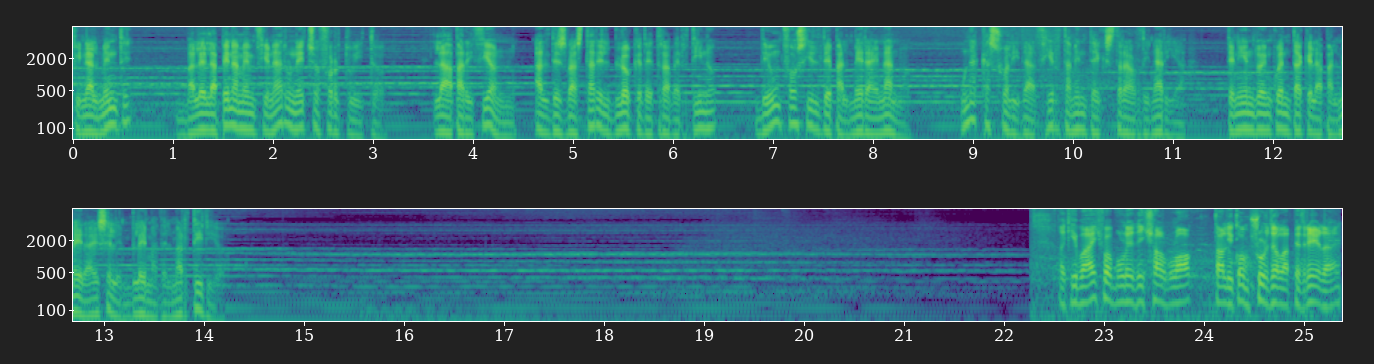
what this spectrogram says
Finalmente, vale la pena mencionar un hecho fortuito, la aparición, al desbastar el bloque de travertino, de un fósil de palmera enano, una casualidad ciertamente extraordinaria, teniendo en cuenta que la palmera es el emblema del martirio. Aquí baix va voler deixar el bloc tal i com surt de la pedrera,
